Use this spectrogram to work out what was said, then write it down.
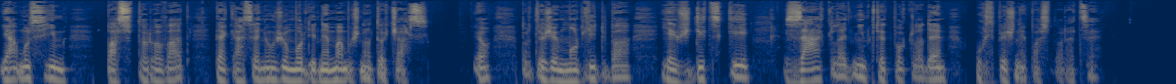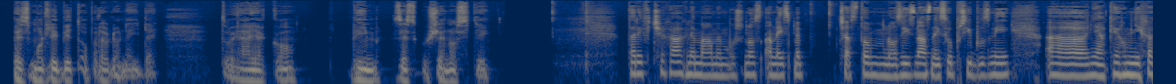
já musím pastorovat, tak já se nemůžu modlit, nemám už na to čas. Jo, protože modlitba je vždycky základním předpokladem úspěšné pastorace. Bez modlitby to opravdu nejde. To já jako vím ze zkušenosti. Tady v Čechách nemáme možnost a nejsme často mnozí z nás nejsou příbuzní uh, nějakého mnicha,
